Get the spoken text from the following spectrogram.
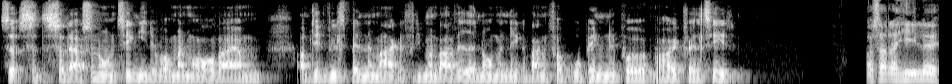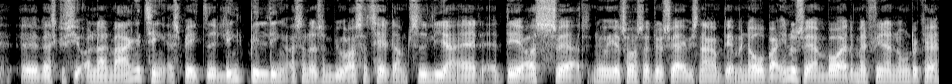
så, så, så der er også nogle ting i det, hvor man må overveje, om, om det er et vildt spændende marked, fordi man bare ved, at nordmændene ikke er bange for at bruge pengene på, på høj kvalitet. Og så er der hele, øh, hvad skal jeg sige, online marketing aspektet, linkbuilding og sådan noget, som vi jo også har talt om tidligere, at, at det er også svært. Nu, jeg tror så, at det er svært, at vi snakker om det, men Norge er bare endnu sværere. Hvor er det, man finder nogen, der kan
